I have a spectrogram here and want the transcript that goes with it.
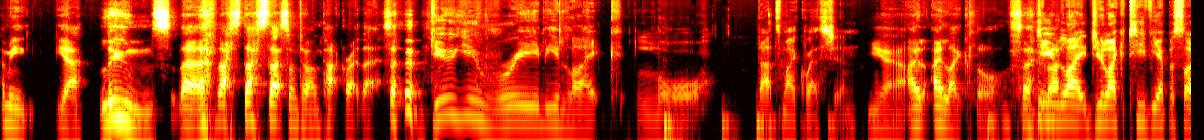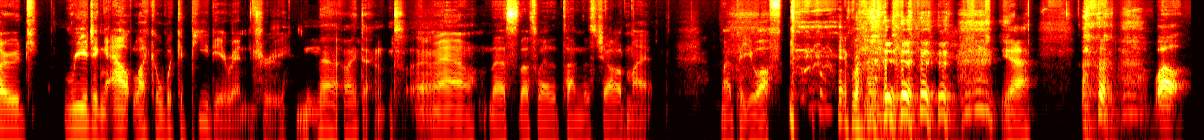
I mean, yeah, looms. There, that's that's that's something to unpack right there. So Do you really like lore? That's my question. yeah, I, I like lore. So Do you like do you like a TV episode reading out like a Wikipedia entry? No, I don't. Well, that's that's where the timeless child might might put you off. yeah. well,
